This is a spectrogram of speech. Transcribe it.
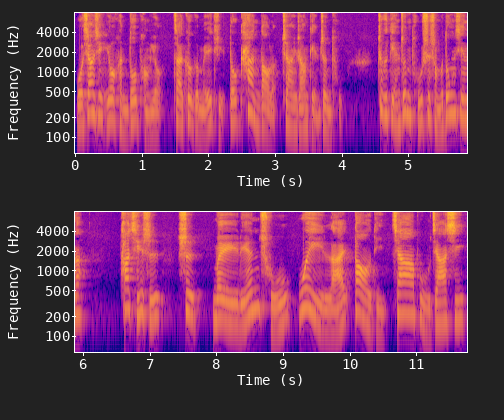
我相信有很多朋友在各个媒体都看到了这样一张点阵图。这个点阵图是什么东西呢？它其实是美联储未来到底加不加息，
